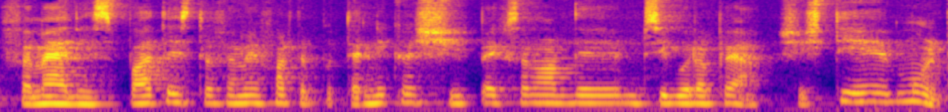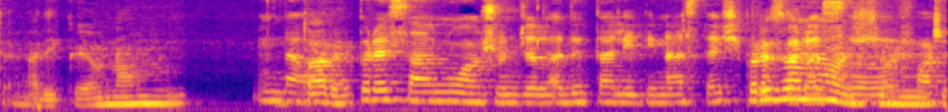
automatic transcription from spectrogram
femeia din spate este o femeie foarte puternică și extraordinar de sigură pe ea și știe multe, adică e un om da, tare. presa nu ajunge la detalii din astea și presa nu ajunge. să facă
